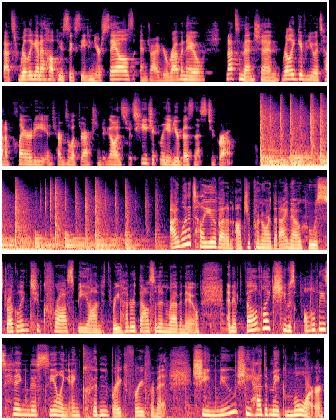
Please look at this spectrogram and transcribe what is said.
That's really going to help you succeed in your sales and drive your revenue. Not to mention, really give you a ton of clarity in terms of what direction to go and strategically in your business to grow. I want to tell you about an entrepreneur that I know who was struggling to cross beyond 300,000 in revenue, and it felt like she was always hitting this ceiling and couldn't break free from it. She knew she had to make more,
